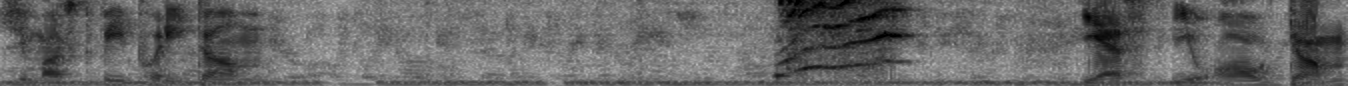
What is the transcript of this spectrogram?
She must be pretty dumb. Yes, you are dumb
